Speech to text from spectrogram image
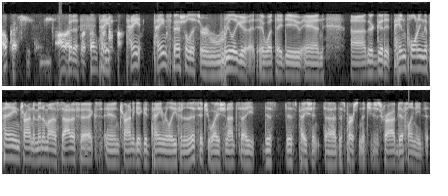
Okay. All right. But uh, well, pain, pain pain specialists are really good at what they do, and Uh, they're good at pinpointing the pain, trying to minimize side effects, and trying to get good pain relief. And in this situation, I'd say this this patient, uh, this person that you described, definitely needs it.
